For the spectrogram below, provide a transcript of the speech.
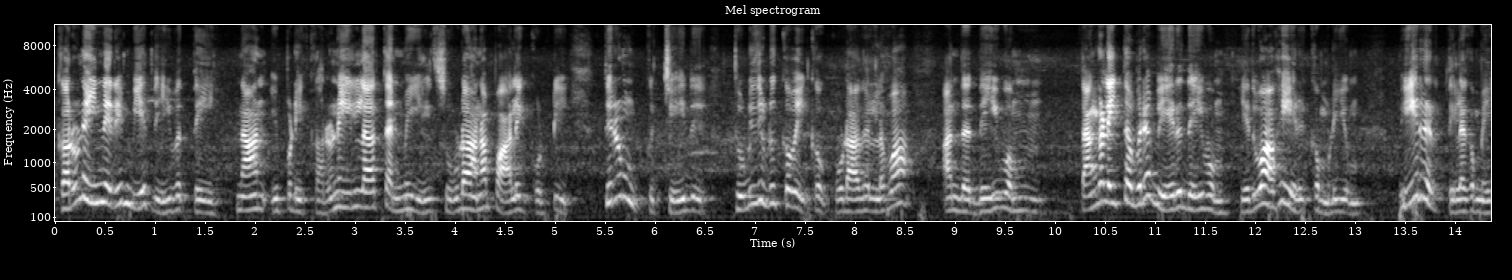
கருணை நிரம்பிய தெய்வத்தை நான் இப்படி கருணையில்லா தன்மையில் சூடான பாலை கொட்டி திருமுக்கு செய்து துடிதுடுக்க வைக்கக்கூடாதல்லவா அந்த தெய்வம் தங்களை தவிர வேறு தெய்வம் எதுவாக இருக்க முடியும்? வீரர் திலகமே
